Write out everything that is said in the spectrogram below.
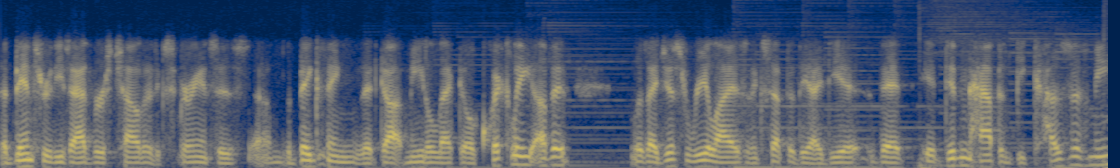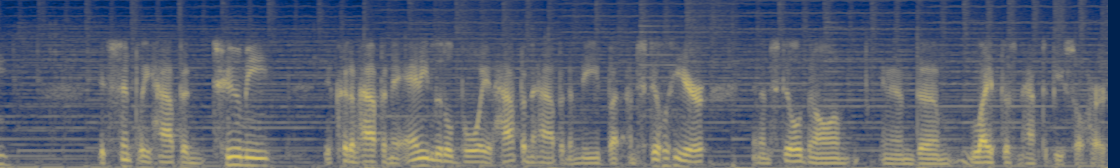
have been through these adverse childhood experiences, um, the big thing that got me to let go quickly of it was I just realized and accepted the idea that it didn't happen because of me. It simply happened to me. It could have happened to any little boy. It happened to happen to me, but I'm still here and I'm still going, and um, life doesn't have to be so hard.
